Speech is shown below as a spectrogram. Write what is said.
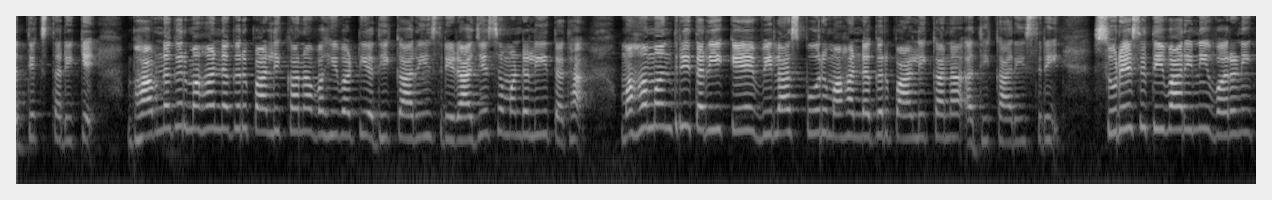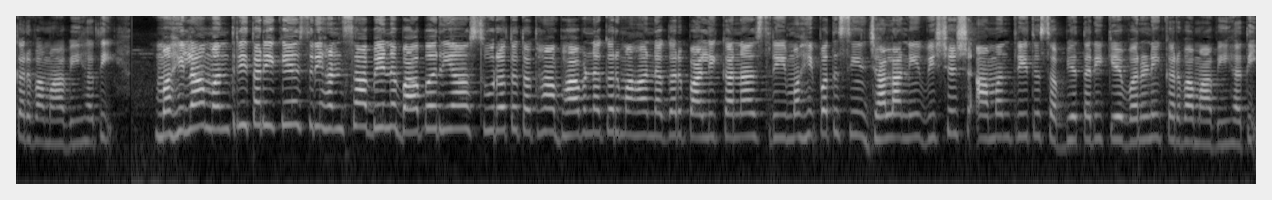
અધ્યક્ષ તરીકે ભાવનગર મહાનગરપાલિકાના વહીવટી અધિકારી શ્રી રાજેશ મંડલી તથા મહામંત્રી તરીકે વિલાસપુર મહાનગરપાલિકાના અધિકારી શ્રી સુરેશ તિવારીની વરણી કરવામાં આવી હતી. મહિલા મંત્રી તરીકે શ્રી હંસાબેન બાબરિયા, સુરત તથા ભાવનગર મહાનગરપાલિકાના શ્રી મહિપતસિંહ ઝાલાની વિશેષ આમંત્રિત સભ્ય તરીકે વરણી કરવામાં આવી હતી.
